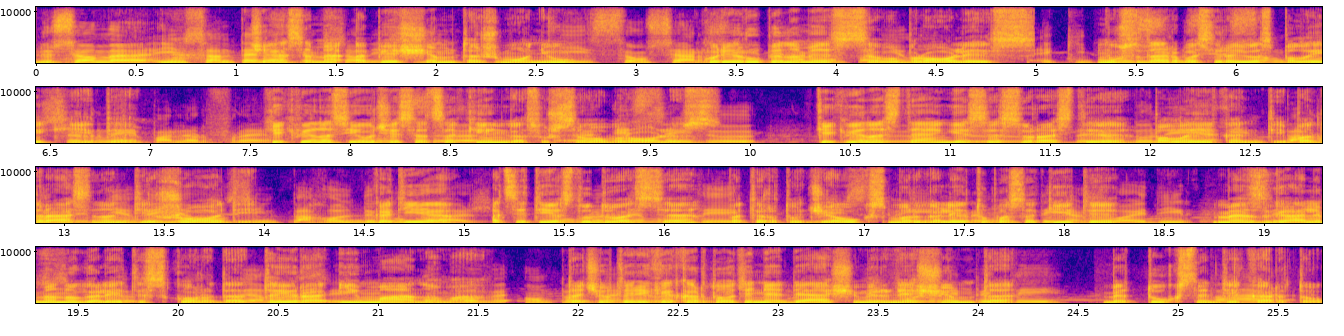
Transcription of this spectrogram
Čia esame apie šimtą žmonių, kurie rūpinamės savo broliais. Mūsų darbas yra juos palaikyti. Kiekvienas jaučiasi atsakingas už savo brolius. Kiekvienas tengiasi surasti palaikantį, padrasinantį žodį, kad jie atsitiestų dvasia, patirtų džiaugsmą ir galėtų pasakyti, mes galime nugalėti skurdą, tai yra įmanoma. Tačiau tai reikia kartoti ne dešimt ir ne šimtą, bet tūkstantį kartų.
